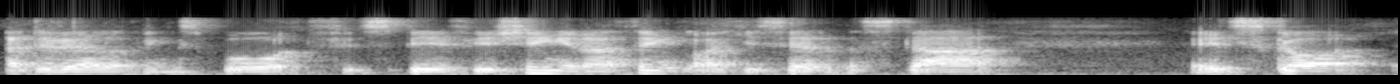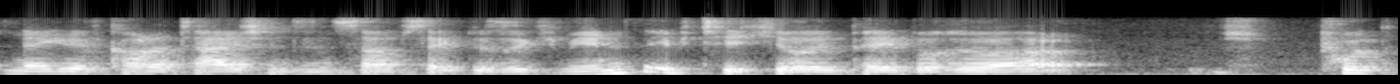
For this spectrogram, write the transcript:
a developing sport, spearfishing, and I think, like you said at the start, it's got negative connotations in some sectors of the community, particularly people who are put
